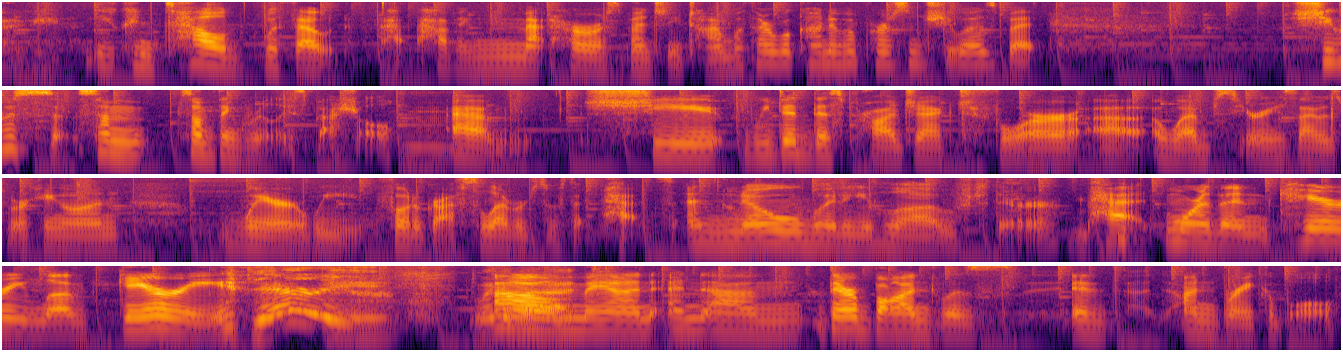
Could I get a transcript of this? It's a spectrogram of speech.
I mean, you can tell without ha- having met her or spent any time with her what kind of a person she was, but she was some something really special. Um, she, we did this project for uh, a web series I was working on where we photographed celebrities with their pets, and nobody loved their pet more than Carrie loved Gary. Gary, look at Oh that. man, and um, their bond was uh, unbreakable.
